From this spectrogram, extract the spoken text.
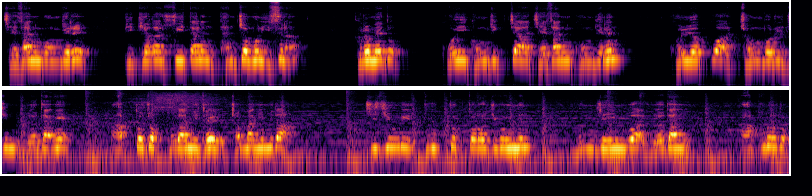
재산 공개를 비켜갈 수 있다는 단점은 있으나 그럼에도 고위공직자 재산 공개는 권력과 정보를 쥔 여당의 압도적 부담이 될 전망입니다. 지지율이 뚝뚝 떨어지고 있는 문재인과 여당이 앞으로도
